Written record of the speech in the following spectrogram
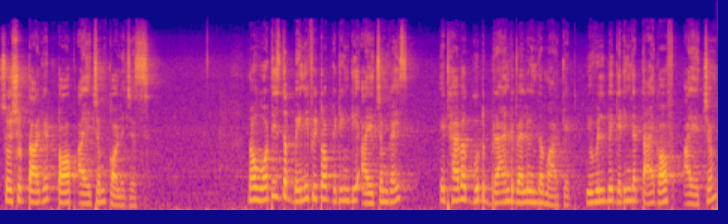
so you should target top IHM colleges. Now what is the benefit of getting the IHM guys? It have a good brand value in the market. You will be getting the tag of IHM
